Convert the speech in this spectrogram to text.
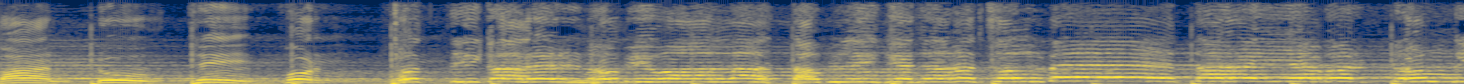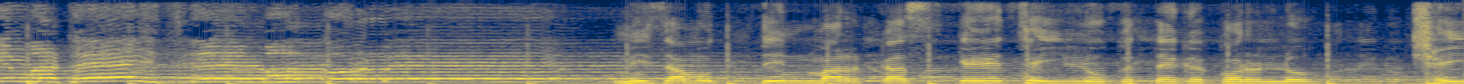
ওয়ান টু থ্রি ফোর সত্যিকারের নবীওয়ালা তাবলিগে যারা চলবে তারাই এবার টঙ্গি মাঠে ইজতে মা করবে। নিজামুদ্দিন মার্কাসকে যেই লোক ত্যাগ করল সেই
